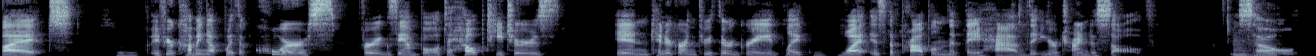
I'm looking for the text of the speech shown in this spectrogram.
but if you're coming up with a course, for example, to help teachers in kindergarten through third grade, like what is the problem that they have that you're trying to solve? Mm-hmm. So,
